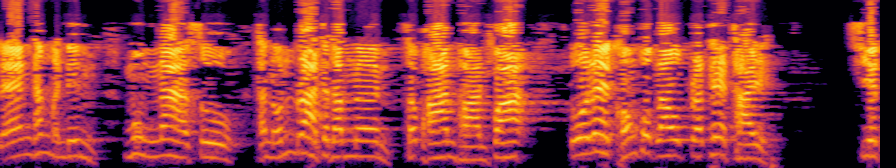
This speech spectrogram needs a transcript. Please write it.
แดงทั้งแผ่นดิน มุ่งหน้าสู่ ถนนราชดำเนิน สะพานผ่านฟ้า ตัวเลขของพวกเราประเทศไทยเฉียด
